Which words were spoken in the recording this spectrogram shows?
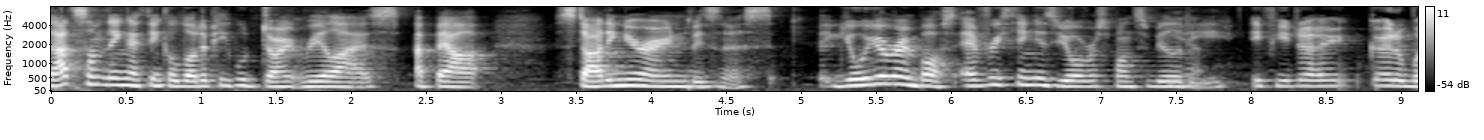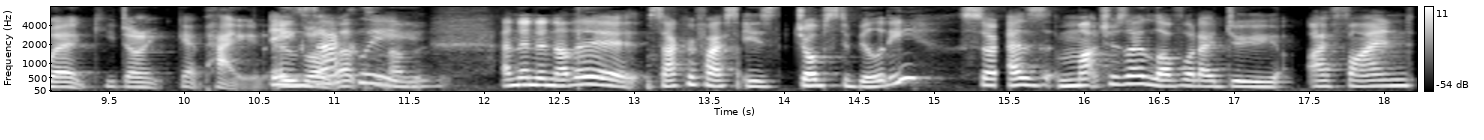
That's something I think a lot of people don't realize about starting your own business. You're your own boss. Everything is your responsibility. If you don't go to work, you don't get paid. as well. Exactly. another- and then another sacrifice is job stability. So, as much as I love what I do, I find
